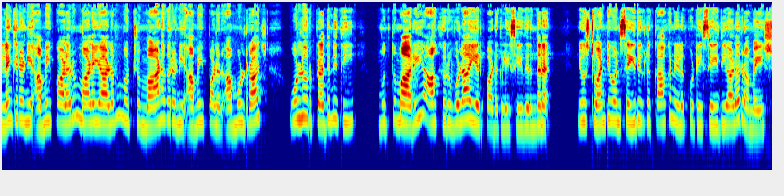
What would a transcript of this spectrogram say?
இளைஞரணி அமைப்பாளர் மலையாளம் மற்றும் மாணவரணி அமைப்பாளர் அமுல்ராஜ் உள்ளூர் பிரதிநிதி முத்துமாரி ஆகியோர் விழா ஏற்பாடுகளை செய்திருந்தனர். நியூஸ் டுவெண்ட்டி ஒன் செய்திகளுக்காக நிலக்கோட்டை செய்தியாளர் ரமேஷ்.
